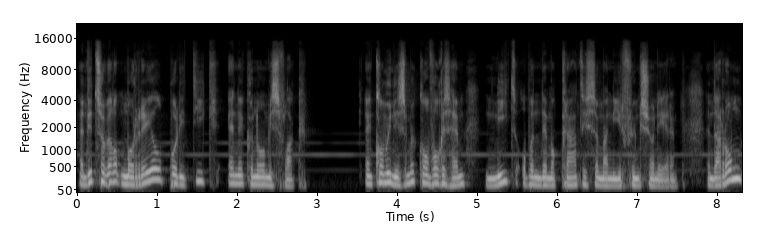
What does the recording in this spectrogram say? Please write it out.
En dit zowel op moreel, politiek en economisch vlak. En communisme kon volgens hem niet op een democratische manier functioneren. En daarom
